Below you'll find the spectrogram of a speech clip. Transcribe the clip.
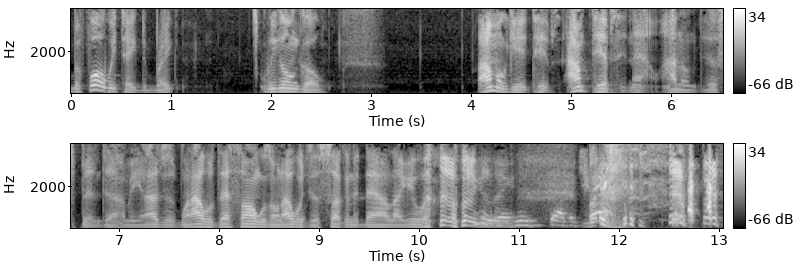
before we take the break, we gonna go. I'm gonna get tips. I'm tipsy now. I don't just spend. I mean, I just when I was that song was on, I was just sucking it down like it was. but, but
